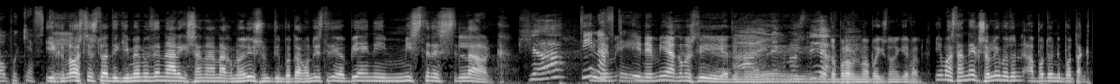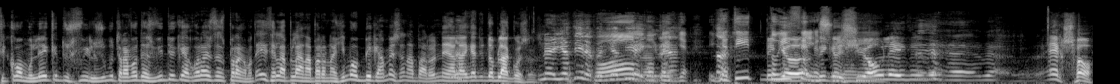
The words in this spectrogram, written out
Όπου και αυτή. Οι γνώστες του αντικειμένου δεν άργησαν να αναγνωρίσουν την πρωταγωνίστρια, η οποία είναι η Mistress Lark. Ποια; Τι είναι αυτή; είναι μία γνωστή για, την, Α, είναι γνωστή για το αυτή. πρόβλημα που έχει στον εγκέφαλο. Ήμασταν έξω λέει, με τον, από τον υποτακτικό μου λέει, και τους φίλους μου τραβώντας βίντεο και αγοράζοντας πράγματα. Ήθελα απλά να πάρω ένα χυμό, μπήκα μέσα να πάρω. Ναι, αλλά γιατί τον πλάκωσα; Ναι, γιατί ρε Πω, παιδιά, τι πω, έγινε. παιδιά. Εντάξει, Γιατί το Μπήκε ο- ήθελες μπήκε σου ο CEO, λέει. Λέει. «Ε, ε, Έξω!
